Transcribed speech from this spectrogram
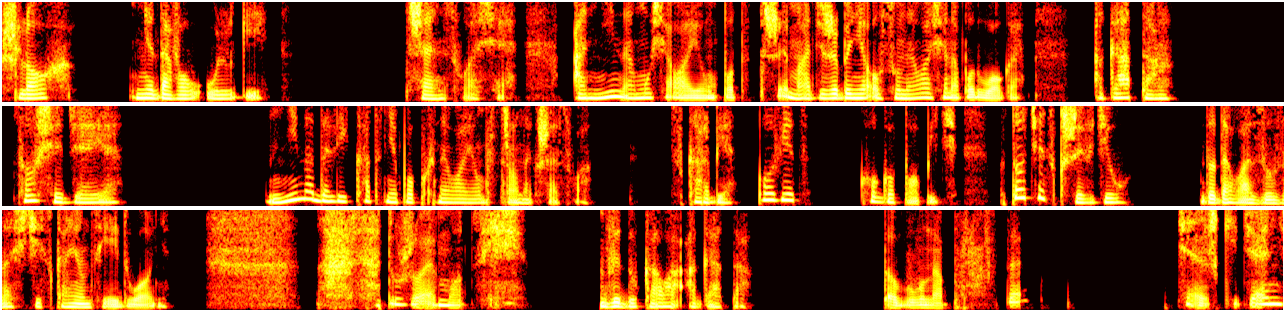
szloch nie dawał ulgi. Trzęsła się, a Nina musiała ją podtrzymać, żeby nie osunęła się na podłogę. Agata, co się dzieje? Nina delikatnie popchnęła ją w stronę krzesła. Skarbie, powiedz, kogo pobić? Kto cię skrzywdził? Dodała Zuza, ściskając jej dłoń. Za dużo emocji, wydukała Agata. To był naprawdę ciężki dzień.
